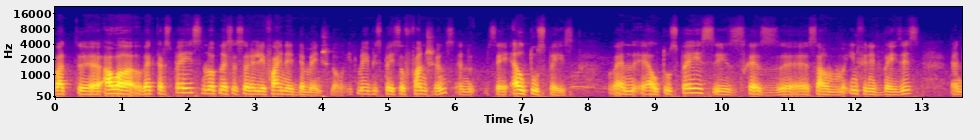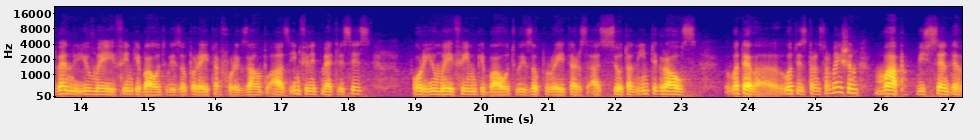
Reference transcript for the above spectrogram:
but uh, our vector space not necessarily finite dimensional. It may be space of functions and say L2 space. When L2 space is, has uh, some infinite basis, and when you may think about this operator, for example, as infinite matrices, or you may think about with operators as certain integrals, whatever. What is transformation? Map which send a,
